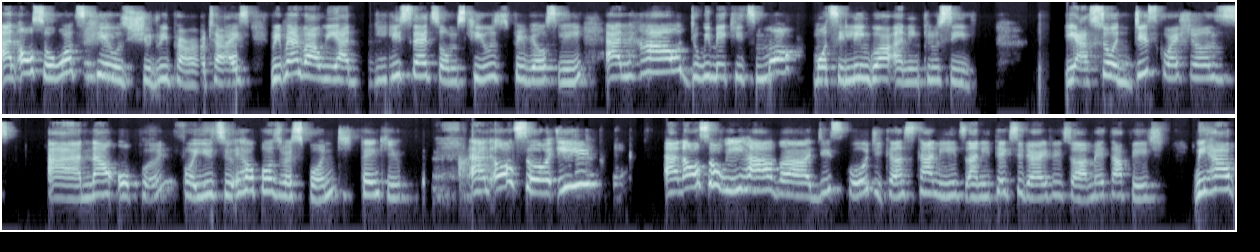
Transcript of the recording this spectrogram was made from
And also, what skills should we prioritize? Remember, we had listed some skills previously, and how do we make it more multilingual and inclusive? Yeah, so these questions are now open for you to help us respond. Thank you. And also, if And also we have uh, this code, you can scan it and it takes you directly to our meta page. We have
